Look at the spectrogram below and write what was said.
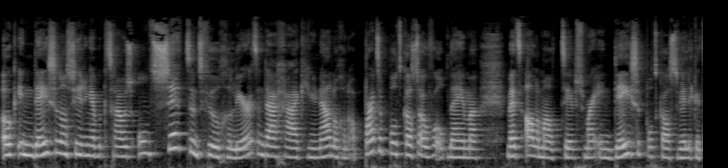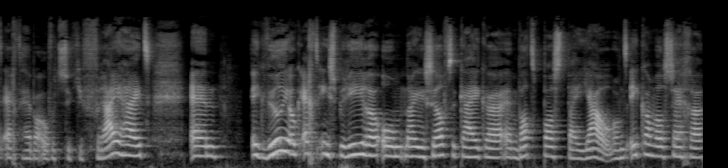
ook in deze lancering heb ik trouwens ontzettend veel geleerd. En daar ga ik hierna nog een aparte podcast over opnemen met allemaal tips. Maar in deze podcast wil ik het echt hebben over het stukje vrijheid. En ik wil je ook echt inspireren om naar jezelf te kijken en wat past bij jou. Want ik kan wel zeggen,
